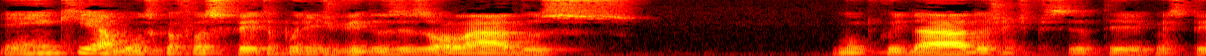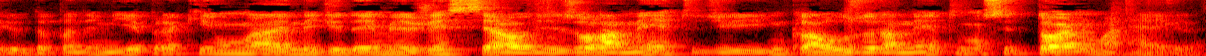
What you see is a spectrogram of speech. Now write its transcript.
em que a música fosse feita por indivíduos isolados muito cuidado a gente precisa ter com esse período da pandemia para que uma medida emergencial de isolamento, de enclausuramento não se torne uma regra.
